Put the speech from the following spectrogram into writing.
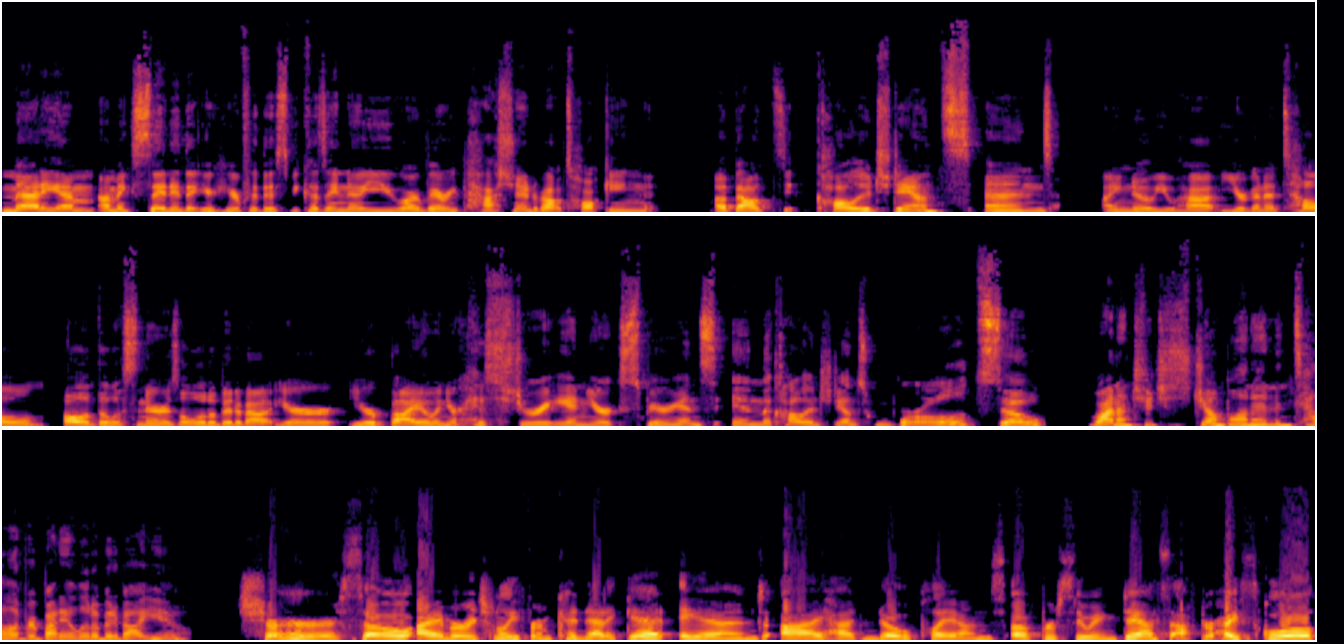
Maddie, I'm I'm excited that you're here for this because I know you are very passionate about talking about college dance and I know you have you're going to tell all of the listeners a little bit about your your bio and your history and your experience in the college dance world. So, why don't you just jump on in and tell everybody a little bit about you? Sure. So I'm originally from Connecticut and I had no plans of pursuing dance after high school.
